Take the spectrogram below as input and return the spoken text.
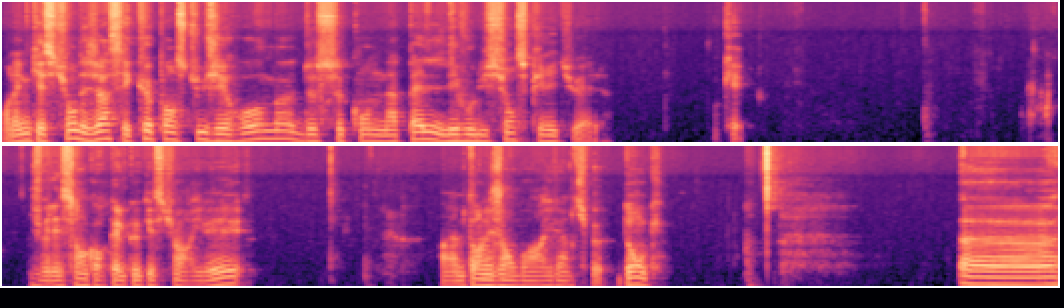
On a une question déjà, c'est que penses-tu, Jérôme, de ce qu'on appelle l'évolution spirituelle? Ok. Je vais laisser encore quelques questions arriver. En même temps, les gens vont arriver un petit peu. Donc, euh,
